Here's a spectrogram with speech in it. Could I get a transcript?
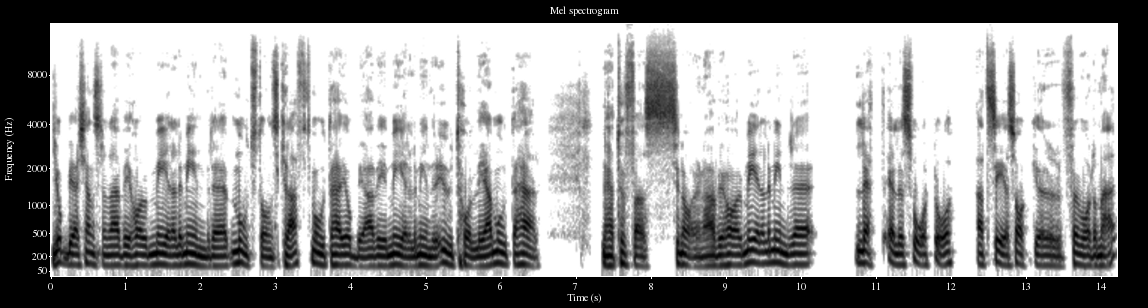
jobbiga känslorna. Vi har mer eller mindre motståndskraft mot det här jobbiga. Vi är mer eller mindre uthålliga mot det här, de här tuffa scenarierna. Vi har mer eller mindre lätt eller svårt då att se saker för vad de är.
